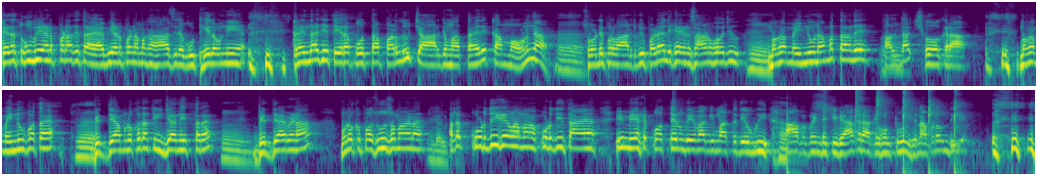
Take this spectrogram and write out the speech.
ਕਹਿੰਦਾ ਤੂੰ ਵੀ ਅਨਪੜਾ ਤੇ ਤਾਇਆ ਵੀ ਅਨਪੜਾ ਮੈਂ ਕਿਹਾ ਹਾਂ ਅਸੀਂ ਤਾਂ ਗੂਠੇ ਲਾਉਨੇ ਆ ਕਹਿੰਦਾ ਜੇ ਤੇਰਾ ਪੋਤਾ ਪੜ ਲੂ ਚਾਰ ਜਮਾਤਾਂ ਇਹਦੇ ਕੰਮ ਆਉਣਗੀਆਂ। ਤੁਹਾਡੇ ਪਰਿਵਾਰ 'ਚ ਕੋਈ ਪੜਿਆ ਲਿਖਿਆ ਇਨਸਾਨ ਹੋ ਜੂ? ਮੈਂ ਕਿਹਾ ਮੈਨੂੰ ਨਾ ਮਤਾਂ ਦੇ ਫਲ ਦਾ ਛੋਕਰਾ ਮੈਂ ਕਿਹਾ ਮੈਨੂੰ ਪਤਾ ਹੈ ਵਿਦਿਆ ਮਨੁੱਖ ਦਾ ਤੀਜਾ ਨੇਤਰ ਹੈ। ਵਿਦਿਆ ਬਿਨਾ ਮਨੁੱਖ ਪਸ਼ੂ ਸਮਾਨ ਹੈ। ਤਾਂ ਕੁੜਦੀ ਕਿਵੇਂ ਮੈਂ ਕੁੜਦੀ ਤਾਂ ਹੈ ਵੀ ਮੇਰੇ ਪੋਤੇ ਨੂੰ ਬੇਵਾ ਕੀ ਮੱਤ ਦੇਊਗੀ। ਆਪ ਪਿੰਡ 'ਚ ਵਿਆਹ ਕਰਾ ਕੇ ਹੁਣ ਟਿਊਸ਼ਨਾਂ ਪੜਾਉਂਦੀ ਹੈ।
